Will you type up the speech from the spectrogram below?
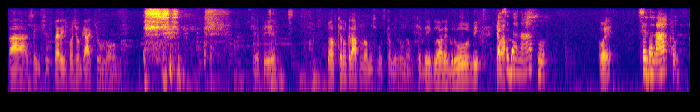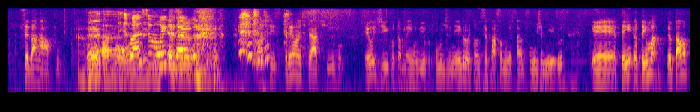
Ah, gente, espera aí, vou jogar aqui o nome. Quer ver? Não, porque eu não gravo nome de música mesmo, não. Quer ver Glória Groove. Que é ela... Sedanapo? Oi? Sedanapo? Sedanapo. Ah, é, ah, eu gosto muito dela. Eu achei extremamente criativo. Eu indico também o livro Fumo de Negro, ou então dissertação do mestrado Fumo de Negro. É, tem, eu tenho uma. Eu tava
